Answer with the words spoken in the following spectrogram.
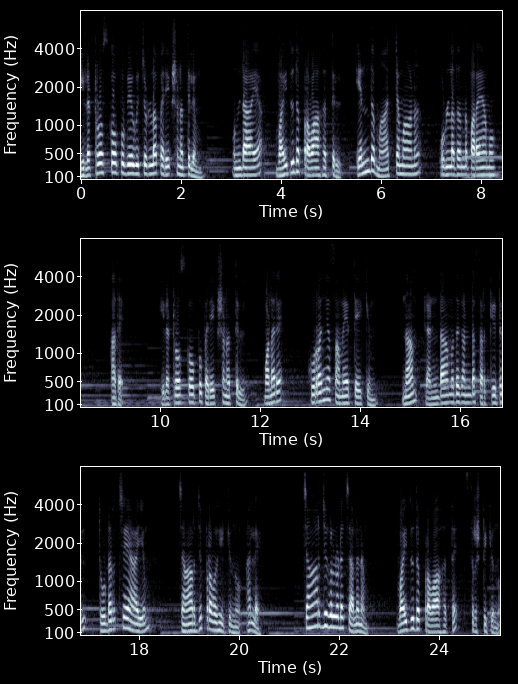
ഇലക്ട്രോസ്കോപ്പ് ഉപയോഗിച്ചുള്ള പരീക്ഷണത്തിലും ഉണ്ടായ വൈദ്യുത പ്രവാഹത്തിൽ എന്ത് മാറ്റമാണ് ഉള്ളതെന്ന് പറയാമോ? അതെ ഇലക്ട്രോസ്കോപ്പ് പരീക്ഷണത്തിൽ വളരെ കുറഞ്ഞ സമയത്തേക്കും നാം രണ്ടാമത് കണ്ട സർക്യൂട്ടിൽ തുടർച്ചയായും ചാർജ് പ്രവഹിക്കുന്നു അല്ലേ? ചാർജുകളുടെ ചലനം വൈദ്യുത പ്രവാഹത്തെ സൃഷ്ടിക്കുന്നു.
